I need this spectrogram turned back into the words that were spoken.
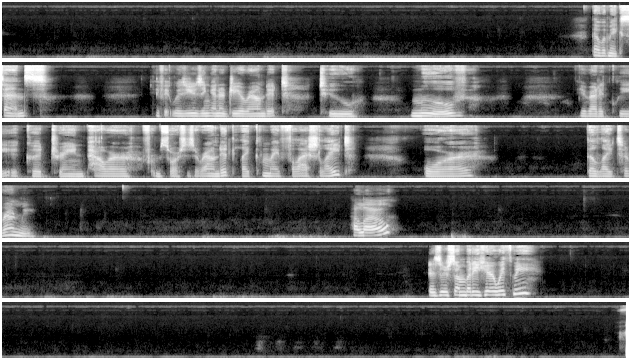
That would make sense if it was using energy around it to move. Theoretically, it could drain power from sources around it, like my flashlight or the lights around me. Hello? Is there somebody here with me?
